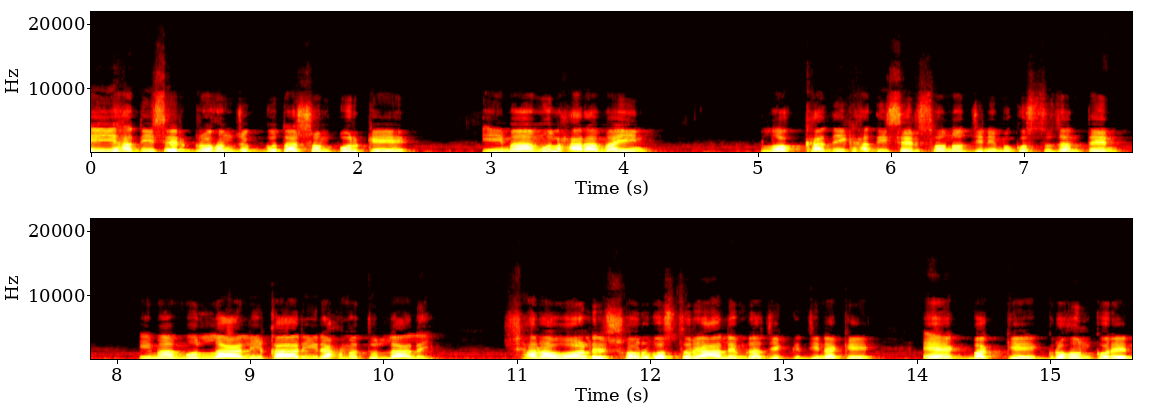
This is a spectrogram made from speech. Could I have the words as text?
এই হাদিসের গ্রহণযোগ্যতা সম্পর্কে ইমামুল হারামাইন লক্ষাধিক হাদিসের সনদ যিনি মুখস্থ জানতেন, ইমাম মোল্লা আলী কারি রহমতুল্লাহ আলাই সারা ওয়ার্ল্ডের সর্বস্তরে আলেমরা যে যিনাকে এক বাক্যে গ্রহণ করেন,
